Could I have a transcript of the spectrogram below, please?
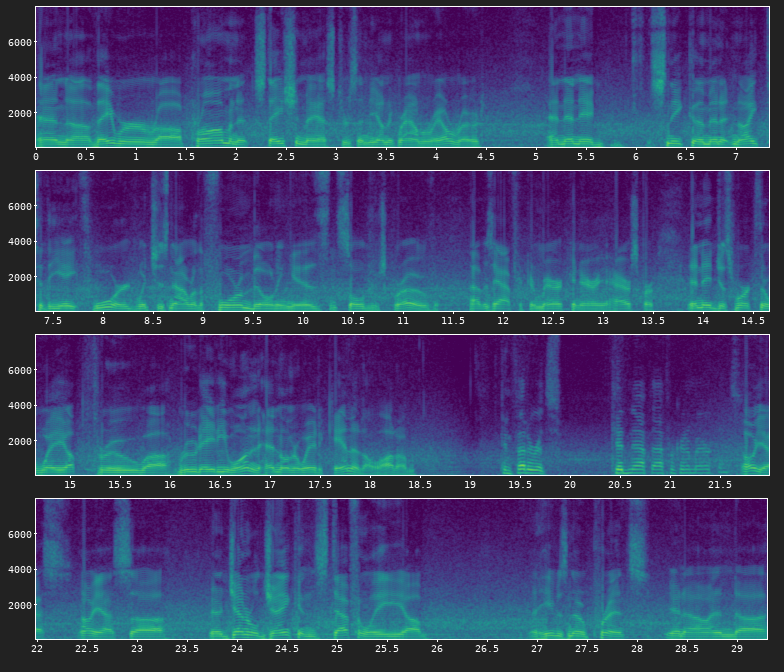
And uh, they were uh, prominent station masters in the Underground Railroad. And then they'd sneak them in at night to the 8th Ward, which is now where the Forum Building is in Soldiers Grove. That was the African American area of Harrisburg. And they'd just work their way up through uh, Route 81 and heading on their way to Canada, a lot of them. Confederates kidnapped African Americans? Oh, yes. Oh, yes. Uh, you know, General Jenkins definitely, um, he was no prince, you know, and uh,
